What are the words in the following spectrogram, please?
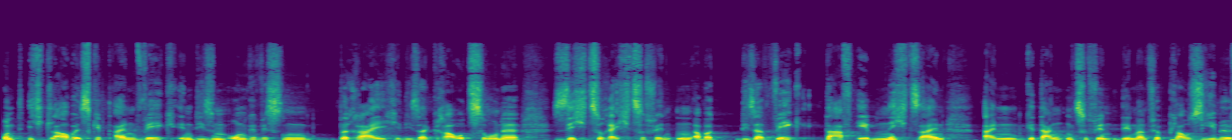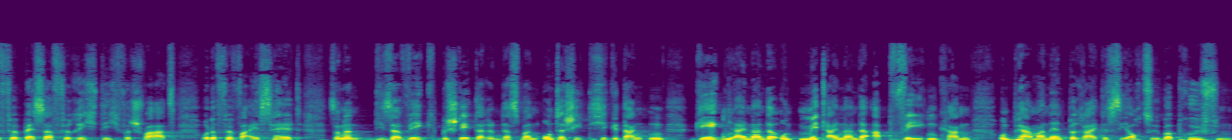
Und ich glaube, es gibt einen Weg in diesem ungewissen Bereich, in dieser Grauzone sich zurechtzufinden, aber dieser Weg darf eben nicht sein, einen Gedanken zu finden, den man für plausibel, für besser, für richtig, für schwarz oder für weiß hält, sondern dieser Weg besteht darin, dass man unterschiedliche Gedanken gegeneinander und miteinander abwägen kann und permanent bereit ist, sie auch zu überprüfen.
